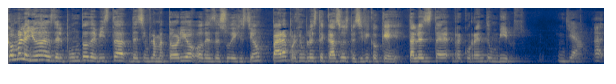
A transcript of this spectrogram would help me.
¿Cómo le ayuda desde el punto de vista desinflamatorio o desde su digestión para, por ejemplo, este caso específico que tal vez esté recurrente un virus? Ya, ah,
